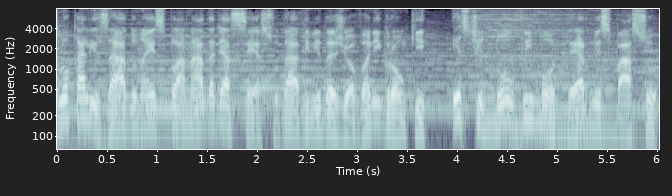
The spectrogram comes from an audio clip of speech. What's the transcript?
Localizado na esplanada de acesso da Avenida Giovanni Gronchi, este novo e moderno espaço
